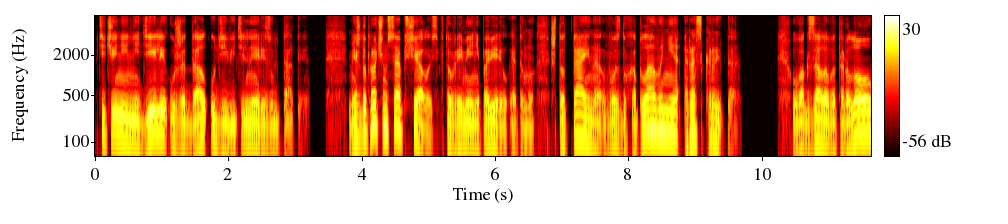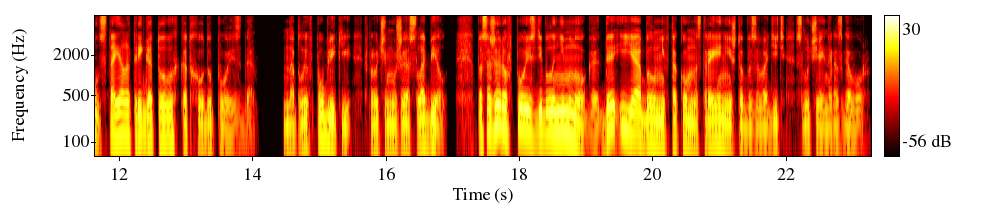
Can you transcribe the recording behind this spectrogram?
в течение недели уже дал удивительные результаты. Между прочим, сообщалось, в то время я не поверил этому, что тайна воздухоплавания раскрыта. У вокзала Ватерлоу стояло три готовых к отходу поезда. Наплыв публики, впрочем, уже ослабел. Пассажиров в поезде было немного, да и я был не в таком настроении, чтобы заводить случайный разговор.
